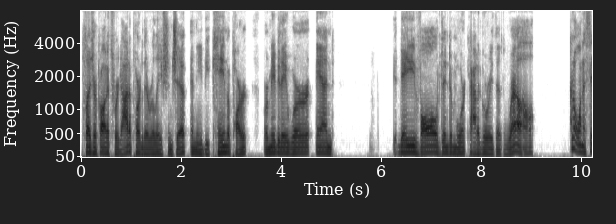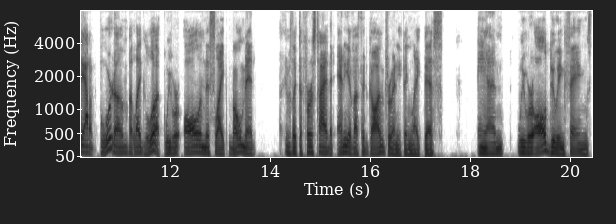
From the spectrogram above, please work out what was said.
pleasure products were not a part of their relationship and they became a part, or maybe they were and they evolved into more categories as well I don't want to say out of boredom, but like, look, we were all in this like moment. It was like the first time that any of us had gone through anything like this. And we were all doing things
